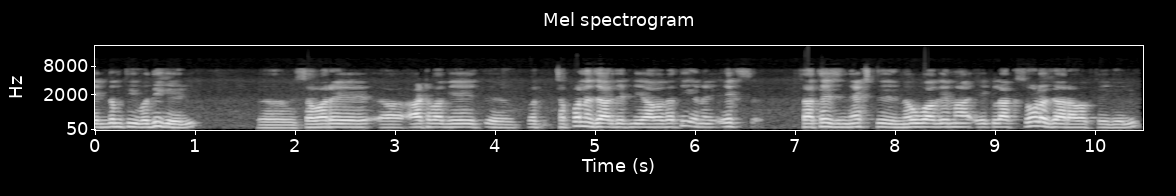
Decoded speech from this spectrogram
એકદમથી વધી ગયેલી. સવારે આઠ વાગે છપ્પન હજાર જેટલી આવક હતી અને એક સાથે જ નેક્સ્ટ નવ વાગેમાં એક લાખ સોળ હજાર આવક થઈ ગયેલી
